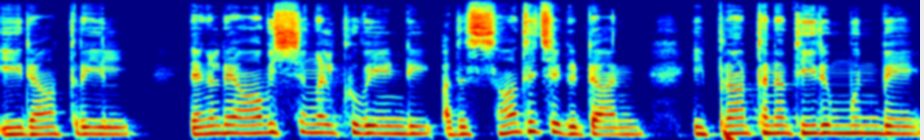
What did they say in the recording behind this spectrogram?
ഈ രാത്രിയിൽ ഞങ്ങളുടെ ആവശ്യങ്ങൾക്ക് വേണ്ടി അത് സാധിച്ചു കിട്ടാൻ ഈ പ്രാർത്ഥന തീരും മുൻപേ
